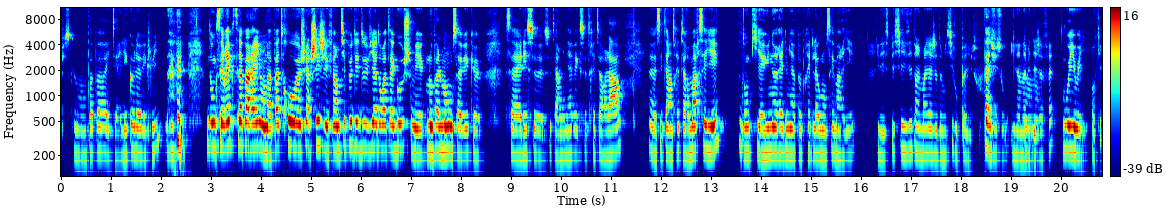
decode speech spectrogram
puisque mon papa était à l'école avec lui. Donc c'est vrai que ça, pareil, on n'a pas trop euh, cherché. J'ai fait un petit peu des devis à droite à gauche, mais globalement, on savait que ça allait se, se terminer avec ce traiteur-là. Euh, C'était un traiteur marseillais, donc qui a une heure et demie à peu près de là où on s'est mariés. Il est spécialisé dans les mariages à domicile ou pas du tout? Pas du tout. Il en avait Non, déjà fait? Oui, oui. Ok.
